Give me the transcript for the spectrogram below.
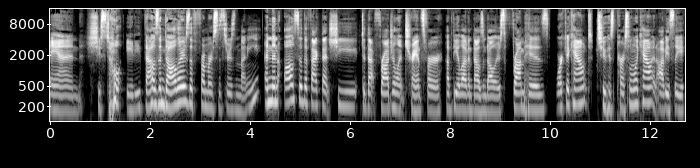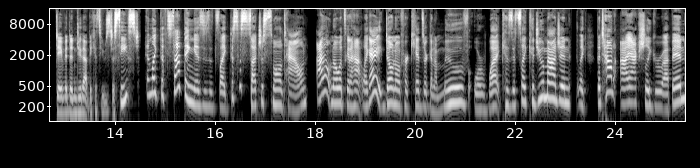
and she stole $80,000 from her sister's money. And then also the fact that she did that fraudulent transfer of the $11,000 from his work account to his personal account. And obviously, David didn't do that because he was deceased. And like the sad thing is, is it's like this is such a small town. I don't know what's gonna happen. Like, I don't know if her kids are gonna move or what. Cause it's like, could you imagine like the town I actually grew up in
